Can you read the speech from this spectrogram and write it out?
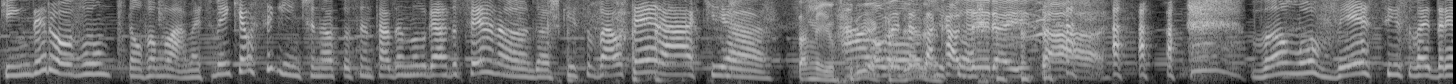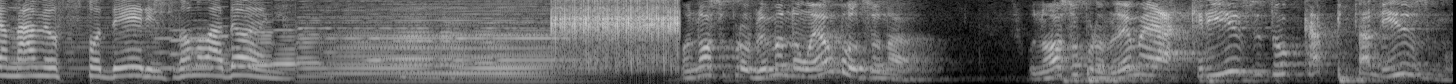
Kinder Ovo. Então vamos lá, mas se bem que é o seguinte, né? Eu tô sentada no lugar do Fernando. Acho que isso vai alterar aqui, ó. Tá meio frio. Vamos ver se essa cadeira aí tá. Vamos ver se isso vai drenar meus poderes. Vamos lá, Dani. O nosso problema não é o Bolsonaro. O nosso problema é a crise do capitalismo.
